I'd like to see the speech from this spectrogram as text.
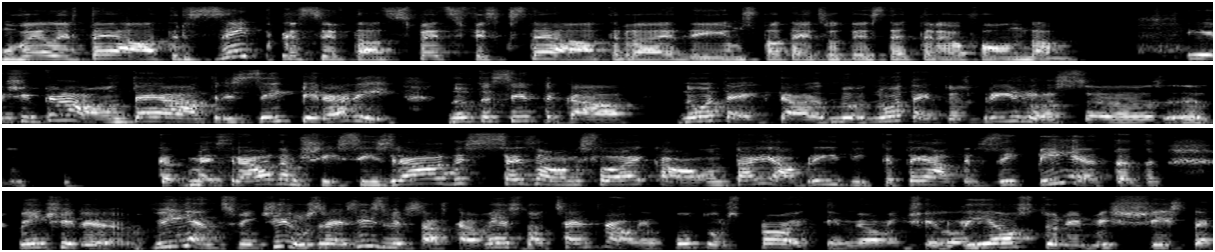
un vēl ir teātris ZIP, kas ir tāds specifisks teātris raidījums, pateicoties Tetereo fondam. Tieši tā, un teātris ZIP ir arī, nu, tas ir tā kā noteiktā, nu, noteiktos brīžos kad mēs rādām šīs izrādes sezonas laikā, un tajā brīdī, kad teātris zipīja, tad viņš ir viens, viņš ir uzreiz izvirzās kā viens no centrālajiem kultūras projektiem, jo viņš ir liels, tur ir visas šīs te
